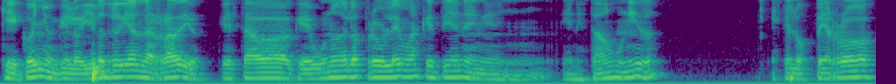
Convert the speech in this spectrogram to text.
que coño, que lo oí el otro día en la radio, que estaba, que uno de los problemas que tienen en, en Estados Unidos es que los perros,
